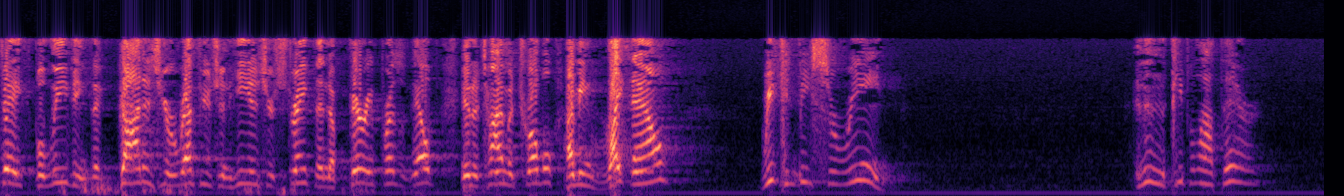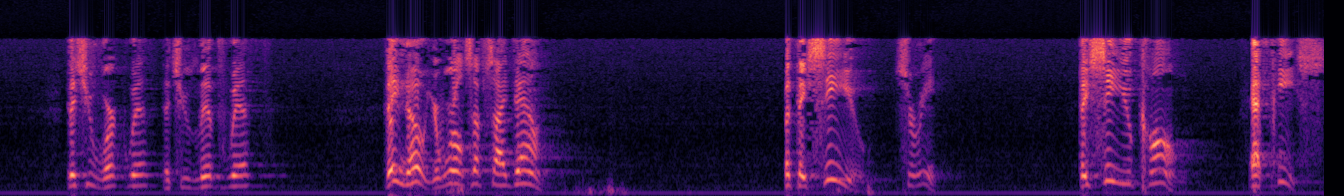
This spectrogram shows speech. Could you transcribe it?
faith believing that God is your refuge and He is your strength and a very present help in a time of trouble. I mean, right now, we can be serene. And then the people out there that you work with, that you live with, they know your world's upside down. But they see you serene. They see you calm at peace.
